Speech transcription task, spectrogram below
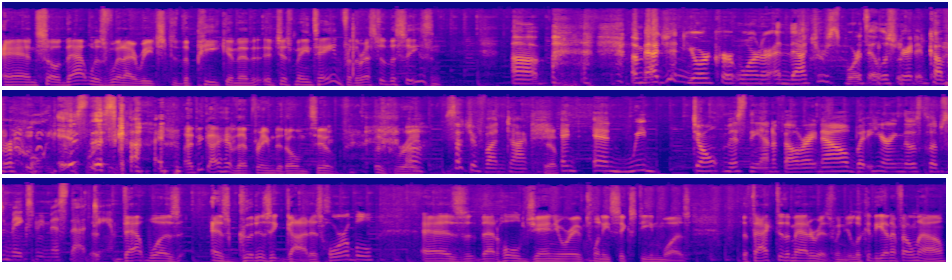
and so that was when I reached the peak, and it just maintained for the rest of the season. Um, imagine you're Kurt Warner and that's your Sports Illustrated cover. Who is this guy? I think I have that framed at home too. It was great. Uh, such a fun time. Yep. And and we don't miss the NFL right now, but hearing those clips makes me miss that team. That was as good as it got. As horrible as that whole January of 2016 was. The fact of the matter is, when you look at the NFL now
